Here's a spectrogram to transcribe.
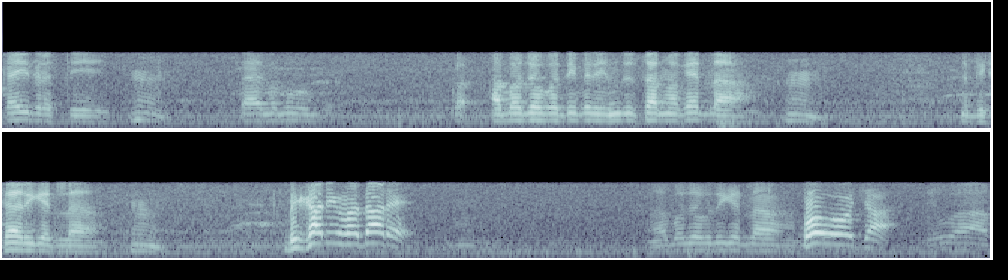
કઈ દ્રષ્ટિ? સાહેબ ત્યારે મેં કીધું, ક- અબજોપતિ કેટલા? ને ભિખારી કેટલા. ભિખારી વધારે. અબજોપતિ કેટલા? બહુ ઓછા. બધા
